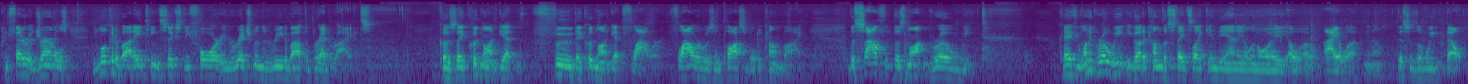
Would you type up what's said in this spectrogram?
Confederate journals, look at about 1864 in Richmond and read about the bread riots. Because they could not get food, they could not get flour. Flour was impossible to come by. The South does not grow wheat. Okay, if you want to grow wheat, you got to come to states like Indiana, Illinois, Iowa. You know, this is the wheat belt.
